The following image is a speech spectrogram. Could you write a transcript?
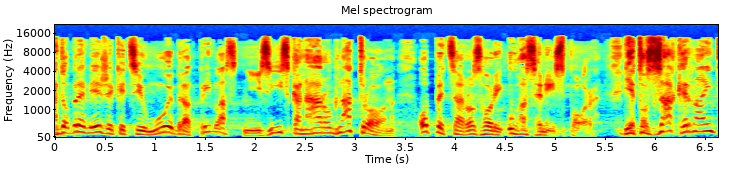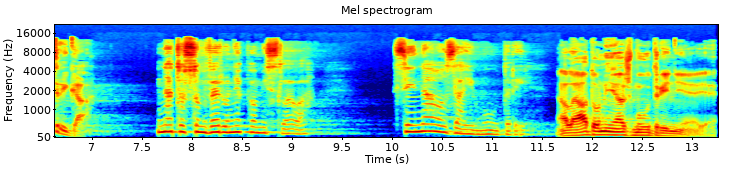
A dobre vie, že keď si ju môj brat privlastní, získa nárok na trón. Opäť sa rozhorí uhasený spor. Je to zákerná intriga. Na to som veru nepomyslela. Si naozaj múdry. Ale Adoniáš múdry nie je.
